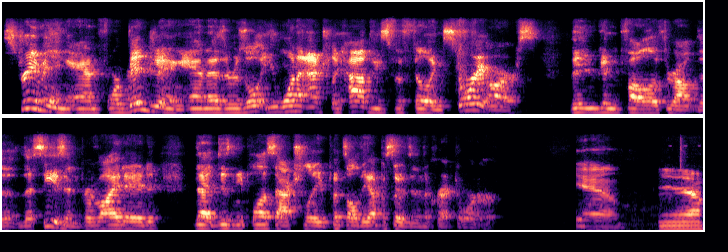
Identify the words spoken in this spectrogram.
streaming and for binging, and as a result, you want to actually have these fulfilling story arcs that you can follow throughout the, the season, provided that Disney Plus actually puts all the episodes in the correct order. Yeah. Yeah.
